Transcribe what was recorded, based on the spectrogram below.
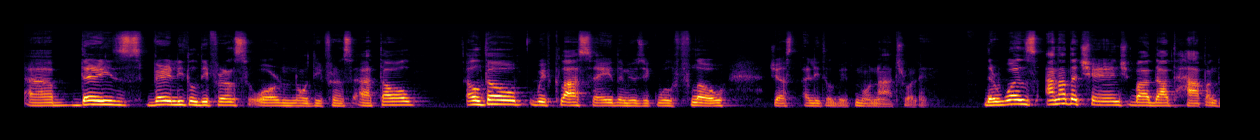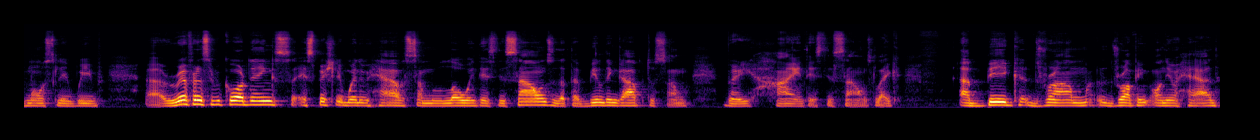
uh, there is very little difference or no difference at all, although with Class A the music will flow just a little bit more naturally. There was another change, but that happened mostly with uh, reference recordings, especially when we have some low intensity sounds that are building up to some very high intensity sounds, like a big drum dropping on your head.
